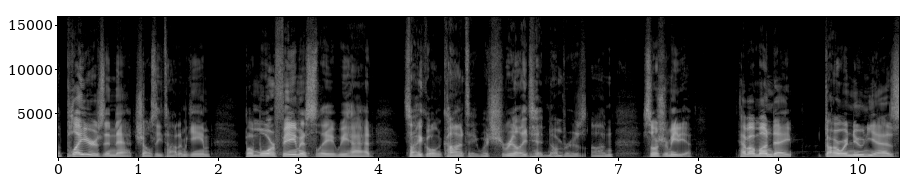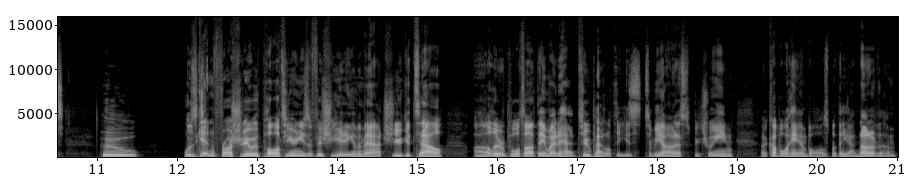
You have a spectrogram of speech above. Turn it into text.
the players in that Chelsea Tottenham game, but more famously, we had Tuchel and Conte, which really did numbers on social media. How about Monday? Darwin Nunez, who was getting frustrated with Paul Tierney's officiating in the match. You could tell. Uh, Liverpool thought they might have had two penalties, to be honest, between a couple handballs, but they got none of them.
